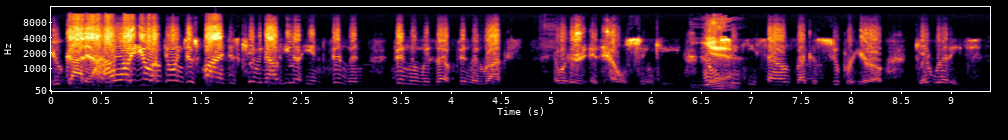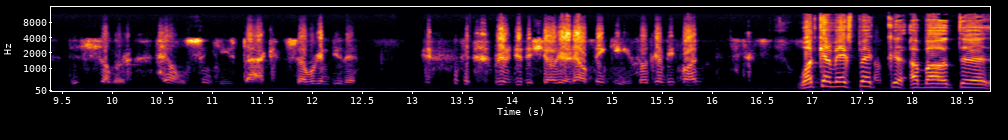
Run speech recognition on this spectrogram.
You got it. How are you? I'm doing just fine. Just came out here in Finland. Finland, we love Finland rocks. And we're here in Helsinki. Yeah. Helsinki sounds like a superhero. Get ready. This summer, Helsinki's back. So we're going to do the we're going to do the show here in Helsinki. So it's going to be fun. What can we expect uh, about uh,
